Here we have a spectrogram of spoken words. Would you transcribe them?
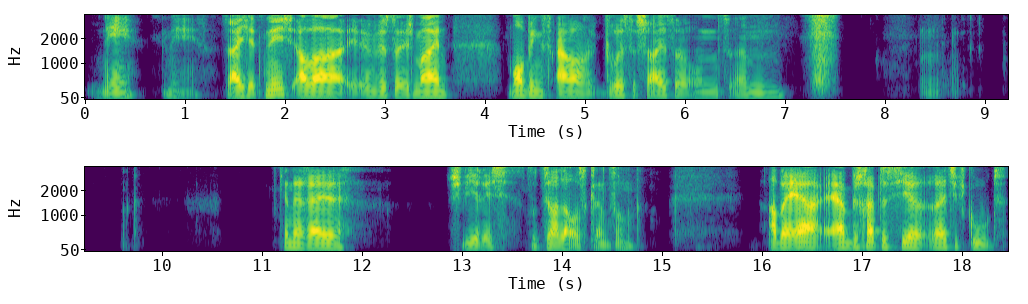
nee, nee, sage ich jetzt nicht, aber ihr wisst, was ich meine, Mobbing ist einfach größte Scheiße und ähm, generell schwierig, soziale Ausgrenzung. Aber er, er beschreibt es hier relativ gut.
